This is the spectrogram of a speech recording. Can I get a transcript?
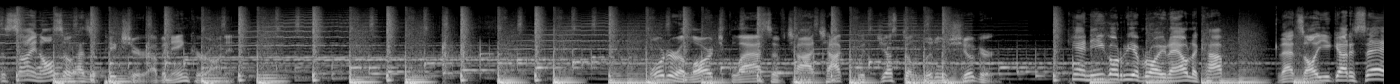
The sign also has a picture of an anchor on it. Order a large glass of cha chak with just a little sugar. แค่นี้ก็เรียบร้อยแล้วล่ะครับ That's all you gotta say.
